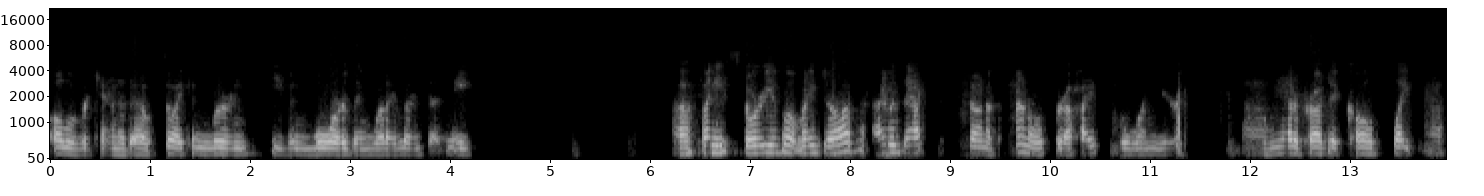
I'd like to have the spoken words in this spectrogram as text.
all over Canada, so I can learn even more than what I learned at NAIT. A funny story about my job: I was asked on a panel for a high school one year. Uh, we had a project called Flight Path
